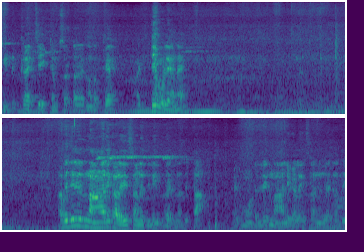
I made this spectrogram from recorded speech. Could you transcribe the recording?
കിടുക്കാച്ച ഐറ്റംസ് ആട്ടോ. വരുന്നതൊക്കെ അടിപൊളിയാണ്. അപ്പൊ ഇതിൽ നാല് ആണ് ഇതിൽ വരുന്നത് കേട്ടോ ഒരു മോഡലിൽ നാല് കളേഴ്സ് ആണ് വരുന്നത്.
